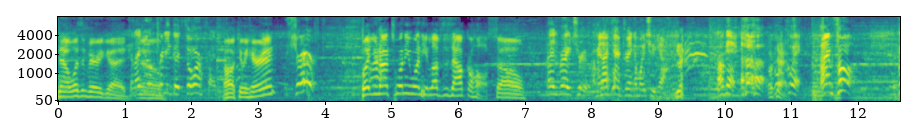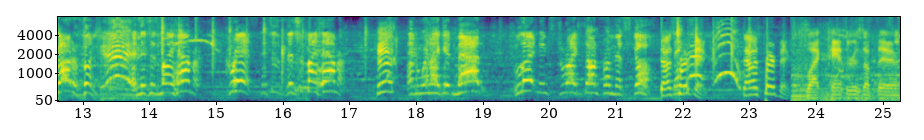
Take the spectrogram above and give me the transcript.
No, it wasn't very good. Cause I do a pretty good Thor impression. Oh, can we hear it? Sure. But you're not 21. He loves his alcohol, so. That's very true. I mean, I can't drink. I'm way too young. Okay. Okay. Real quick. I'm Thor, God of Thunder, and this is my hammer, Chris. This is this is my hammer. and when I get mad, lightning strikes down from the sky. That was Like perfect. That was perfect. Black Panther is up there.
